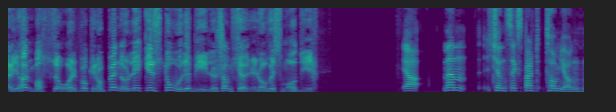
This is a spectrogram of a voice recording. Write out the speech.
Jeg har masse hår på kroppen og liker store biler som kjører over små dyr. Ja, men kjønnsekspert Tom Young,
